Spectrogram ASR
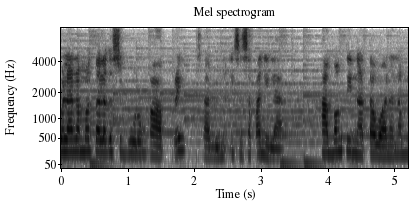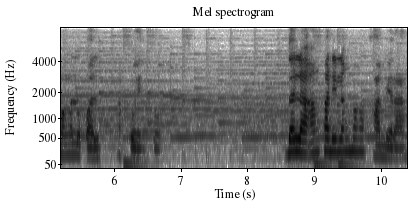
Wala naman talaga sigurong kapre, sabi ng isa sa kanila habang tinatawanan ng mga lokal na kwento. Dala ang kanilang mga kamera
